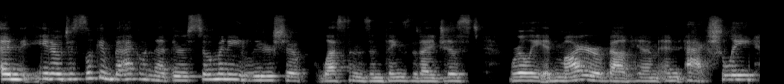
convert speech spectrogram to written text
And, you know, just looking back on that, there's so many leadership lessons and things that I just really admire about him. And actually,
